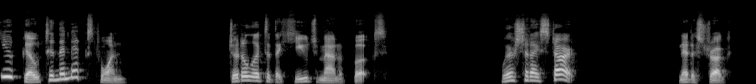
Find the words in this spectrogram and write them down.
You go to the next one. Joda looked at the huge mound of books. Where should I start? Netta shrugged.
